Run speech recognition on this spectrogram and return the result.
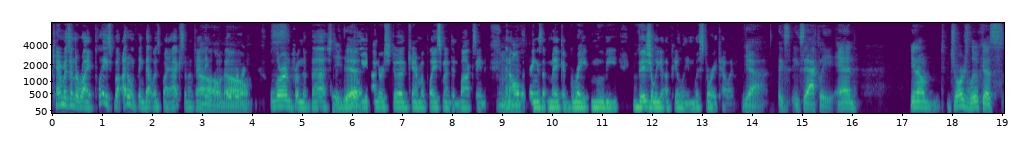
Camera's in the right place, but I don't think that was by accident. I think oh no, learned from the best he and did. really understood camera placement and boxing mm-hmm. and all mm-hmm. the things that make a great movie visually appealing with storytelling. Yeah, ex- exactly. And you know, George Lucas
